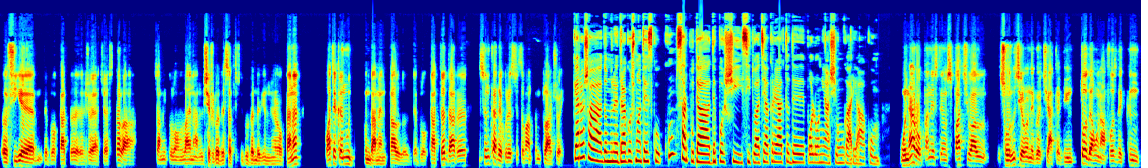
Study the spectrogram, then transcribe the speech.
uh, fie deblocată joia aceasta la summitul online al șefilor de stat și de guvern din Uniunea Europeană. Poate că nu fundamental deblocată, dar uh, sunt care curios ce se va întâmpla joi. Chiar așa, domnule Dragoș Matescu, cum s-ar putea depăși situația creată de Polonia și Ungaria acum? Uniunea Europeană este un spațiu al soluțiilor negociate. Din totdeauna a fost de când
